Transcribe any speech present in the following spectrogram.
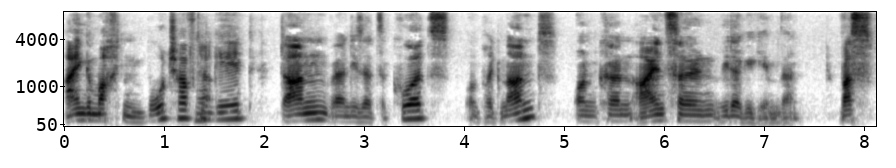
eingemachten Botschaften ja. geht, dann werden die Sätze kurz und prägnant und können einzeln wiedergegeben werden. Was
